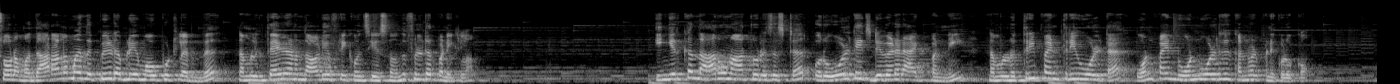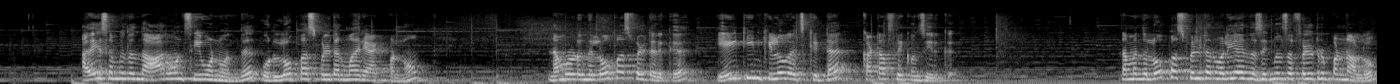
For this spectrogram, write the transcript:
ஸோ நம்ம தாராளமாக இந்த பிடபிள்யூஎம் அவுட்புட்லேருந்து நம்மளுக்கு தேவையான அந்த ஆடியோ ஃப்ரீக்வன்சிஸை வந்து ஃபில்டர் பண்ணிக்கலாம். இங்கே இருக்க அந்த R one R two resistor ஒரு வோல்டேஜ் டிவைடர் ஆட் பண்ணி நம்மளோட த்ரீ பாயிண்ட் த்ரீ வோல்ட்டை ஒன் பாயிண்ட் ஒன் வோல்ட்டுக்கு கன்வெர்ட் பண்ணி கொடுக்கும். அதே சமயத்தில் இந்த ஆர் ஒன் சி ஒன் வந்து ஒரு லோ பாஸ் ஃபில்டர் மாதிரி ஆக்ட் பண்ணும். நம்மளோட இந்த லோ பாஸ் ஃபில்டருக்கு எயிட்டீன் கிலோ ஹெட்ஸ் கிட்ட கட் ஆஃப் ஃப்ரீக்வன்சி இருக்குது நம்ம இந்த லோ பாஸ் ஃபில்டர் வழியாக இந்த சிக்னல்ஸை ஃபில்டர் பண்ணாலும்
